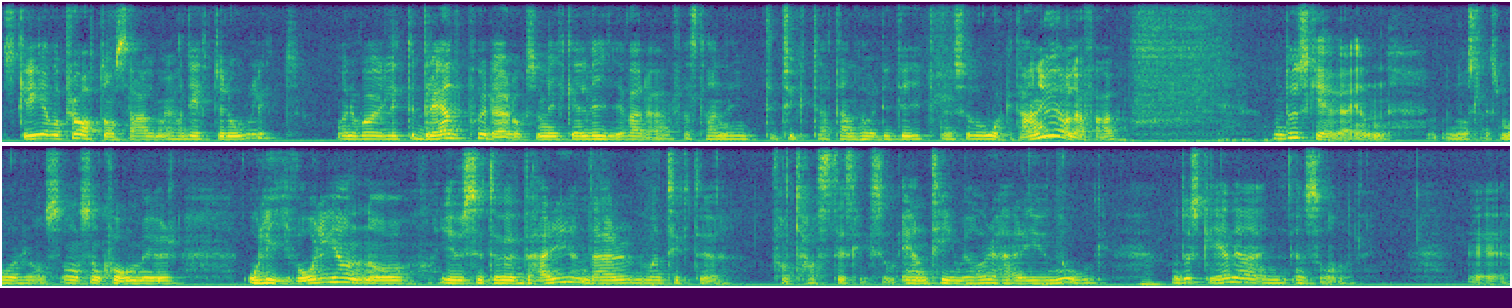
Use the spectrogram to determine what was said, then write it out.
skrev och pratade om psalmer och hade jätteroligt. Och det var ju lite bredd på det där också. Mikael Wiehe var där fast han inte tyckte att han hörde dit. Men så åkte han ju i alla fall. Och då skrev jag en, någon slags morgonsång som kom ur olivoljan och ljuset över bergen där man tyckte fantastiskt liksom. En timme av det här är ju nog. Mm. Och då skrev jag en, en sån. Eh,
